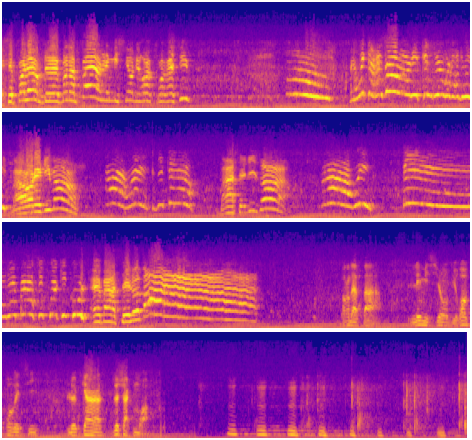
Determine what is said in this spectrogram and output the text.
C'est pas l'heure de Bonaparte, l'émission du rock progressif Oh, mais oui, t'as raison, on est quelle heure aujourd'hui Bah, on est dimanche. Ah, oui, c'est quelle heure Bah, c'est 10 heures. Ah, oui. Et les basses c'est quoi qui coule? Eh ben, c'est le bas part, l'émission du rock progressif, le 15 de chaque mois.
